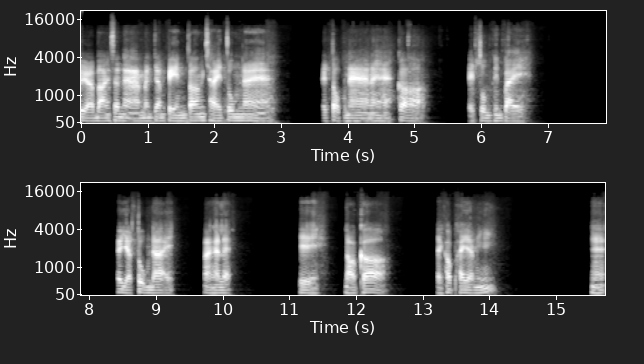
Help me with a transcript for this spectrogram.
ผื่อบางสนามมันจำเป็นต้องใช้ตุ้มหน้าไปตบหน้านะฮะ ก็ใส่ตุ้มขึ้นไปให้ยัดตุ้มได้ว่างั้นแหละโอเคเราก็ใส่เข้าไปแบบนี้นะฮะ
